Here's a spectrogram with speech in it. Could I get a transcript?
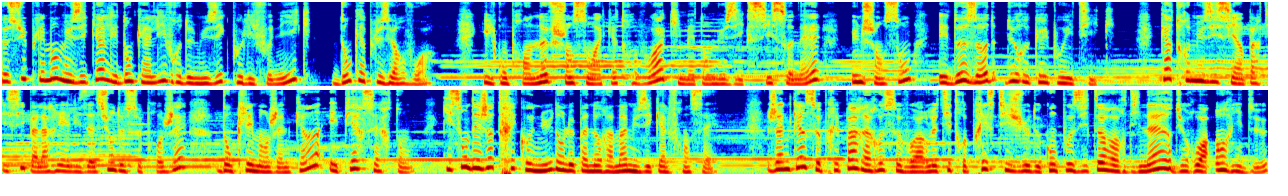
Ce supplément musical est donc un livre de musique polyphonique, donc à plusieurs voix. Il comprend neuf chansons à quatre voix qui mettent en musique six sonnets, une chanson et deux odes du recueil poétique. Quatre musiciens participent à la réalisation de ce projet, dont Clément Jeannequin et Pierre Serton, qui sont déjà très connus dans le panorama musical français. Jeannequin se prépare à recevoir le titre prestigieux de compositeur ordinaire du roi Henri II,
